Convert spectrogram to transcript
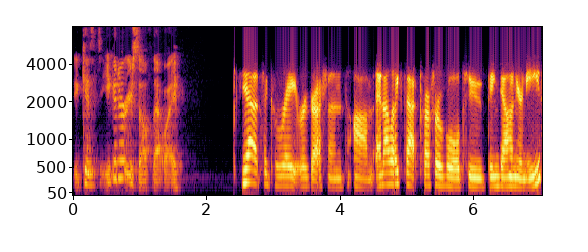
because you could hurt yourself that way. Yeah, it's a great regression. Um, and I like that preferable to being down on your knees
